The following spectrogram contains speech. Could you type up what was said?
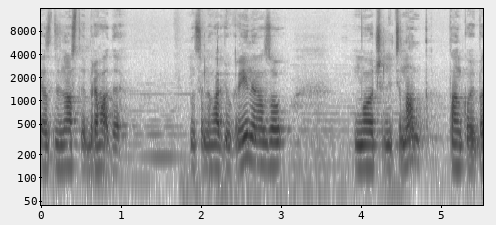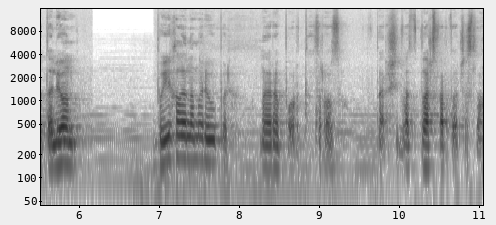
Я з 12-ї бригади Національної гвардії України Азов, молодший лейтенант, танковий батальйон. Поїхали на Маріуполь на аеропорт зразу, в перший 20 24 числа.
